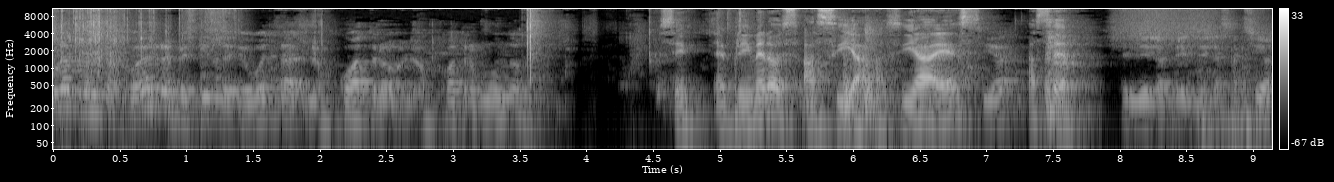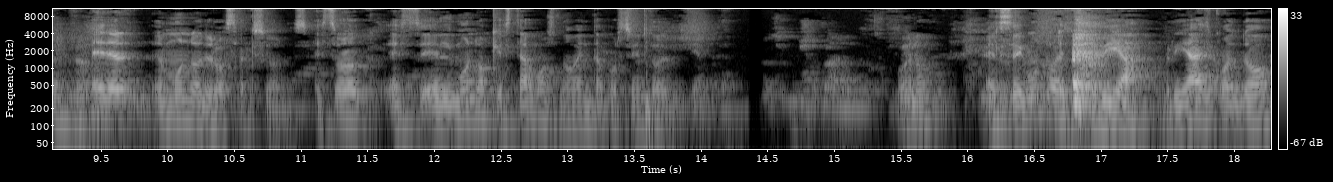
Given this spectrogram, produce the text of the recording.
una pregunta, ¿podés repetir de vuelta los cuatro, los cuatro mundos? Sí, el primero es hacía, hacía es hacer, El de, lo- el de las acciones, ¿no? el, el mundo de las acciones. Esto es el mundo que estamos 90% del tiempo. Bueno, el segundo es bria. Bria es cuando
